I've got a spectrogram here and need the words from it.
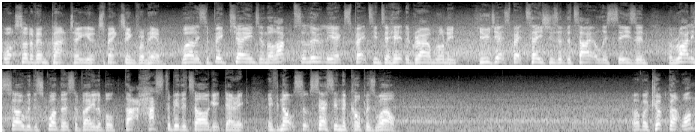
what sort of impact are you expecting from him? Well, it's a big change and they'll absolutely expect him to hit the ground running. Huge expectations of the title this season, and rightly so with the squad that's available. That has to be the target, Derek, if not success in the Cup as well. Overcooked that one.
